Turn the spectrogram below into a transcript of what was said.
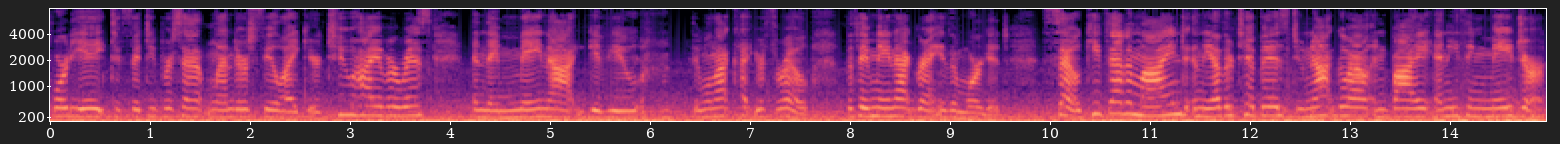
48 to 50 percent lenders feel like you're too high of a risk and they may not give you they will not cut your throat but they may not grant you the mortgage so keep that in mind and the other tip is do not go out and buy anything major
